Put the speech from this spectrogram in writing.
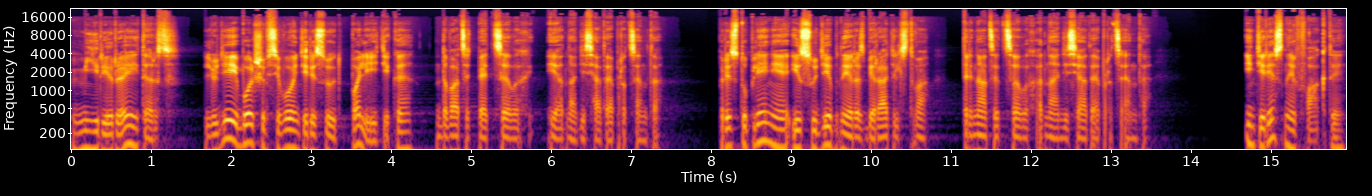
мире Reuters людей больше всего интересует политика – 25,1%, преступления и судебные разбирательства 13,1%, интересные факты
